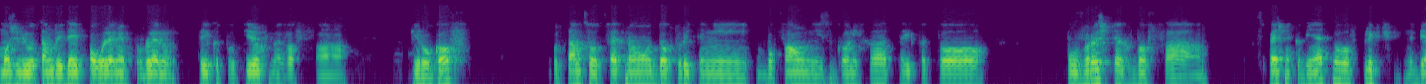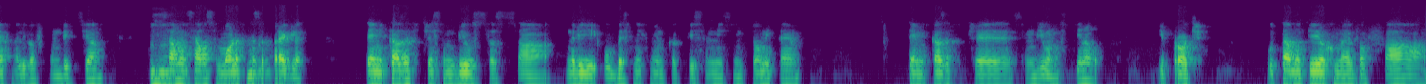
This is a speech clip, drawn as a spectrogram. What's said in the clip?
може би оттам дойде и по-големия проблем, тъй като отидохме в а, Пирогов. Оттам съответно докторите ни буквално ни изгониха, тъй като повръщах в а, спешна кабинет, но в пликче. Не бях нали, в кондиция. Mm-hmm. Само и само се молехме за преглед. Те ни казаха, че съм бил с... А, нали, обяснихме им какви са ми симптомите те ми казаха, че съм бил настинал и проче. Оттам отидохме в, а,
